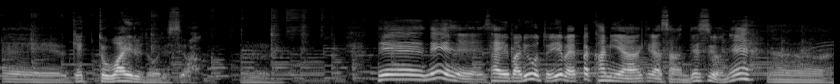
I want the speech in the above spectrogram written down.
えー、ゲットワイルドですよ。うんでねサイバリョウといえばやっぱり神谷明さんですよね。うん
